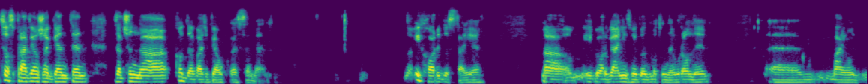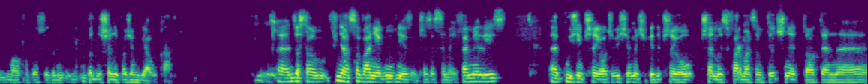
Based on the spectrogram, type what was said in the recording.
co sprawia, że gen ten zaczyna kodować białko SMN. No i chory dostaje, ma jego organizm, jego motoneurony e, mają, mają po prostu ten podniesiony poziom białka. Został finansowanie głównie przez SMA Families, E, później przejął, oczywiście w momencie, kiedy przejął przemysł farmaceutyczny, to ten, e,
